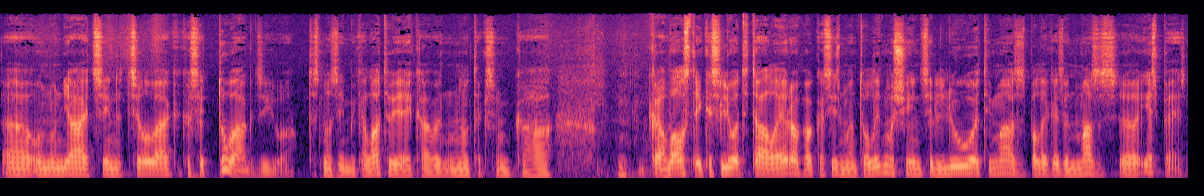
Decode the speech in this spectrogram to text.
Un, un jāaicina cilvēki, kas ir tuvāk dzīvo. Tas nozīmē, ka Latvijai, kā, nu, teksim, kā kā valstī, kas ir ļoti tālu Eiropā, kas izmanto lidmašīnas, ir ļoti mazas, paliek aizvien mazas iespējas.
